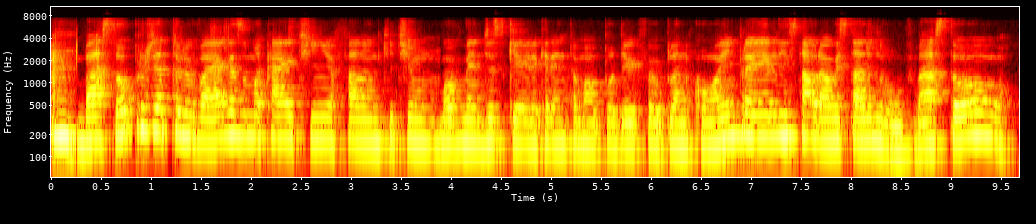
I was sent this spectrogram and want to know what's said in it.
Bastou para Getúlio Vargas uma cartinha falando que tinha um movimento de esquerda querendo tomar o poder, que foi o Plano Cohen, para ele instaurar o Estado Novo. Bastou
